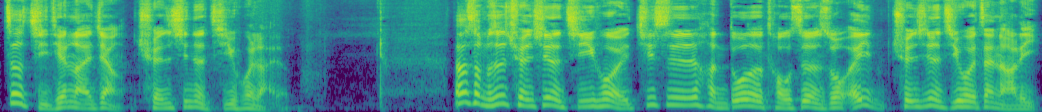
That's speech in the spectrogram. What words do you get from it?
这几天来讲，全新的机会来了。那什么是全新的机会？其实很多的投资人说，哎，全新的机会在哪里？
